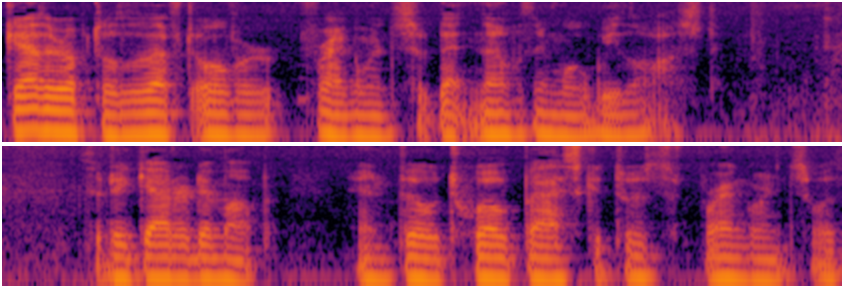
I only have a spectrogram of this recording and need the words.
Gather up the leftover fragments so that nothing will be lost. So they gathered them up and filled twelve baskets with fragments with,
